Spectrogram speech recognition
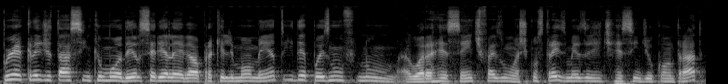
por acreditar assim que o modelo seria legal para aquele momento e depois num, num, agora recente faz um acho que uns três meses a gente rescindiu o contrato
